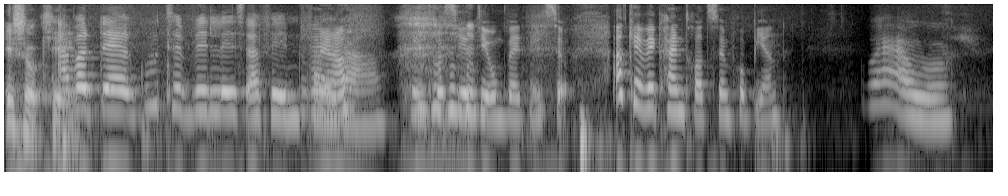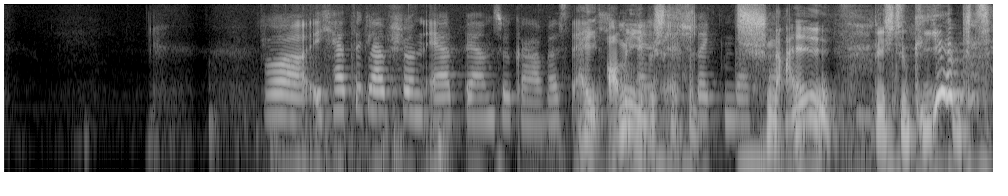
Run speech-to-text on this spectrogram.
Ist okay. Aber der gute Wille ist auf jeden Fall Ja. Interessiert die Umwelt nicht so. Okay, wir können trotzdem probieren. da. Wow. Boah, ich hatte glaube schon Erdbeeren sogar, was hey, eigentlich Amelie, bist du schnell? Bist du geübt?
